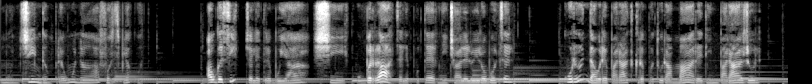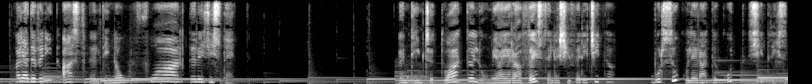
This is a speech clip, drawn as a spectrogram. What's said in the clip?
Muncind împreună a fost plăcut. Au găsit ce le trebuia și, cu brațele puternice ale lui Roboțel, curând au reparat crăpătura mare din barajul, care a devenit astfel din nou foarte rezistent. În timp ce toată lumea era veselă și fericită, bursucul era tăcut și trist.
